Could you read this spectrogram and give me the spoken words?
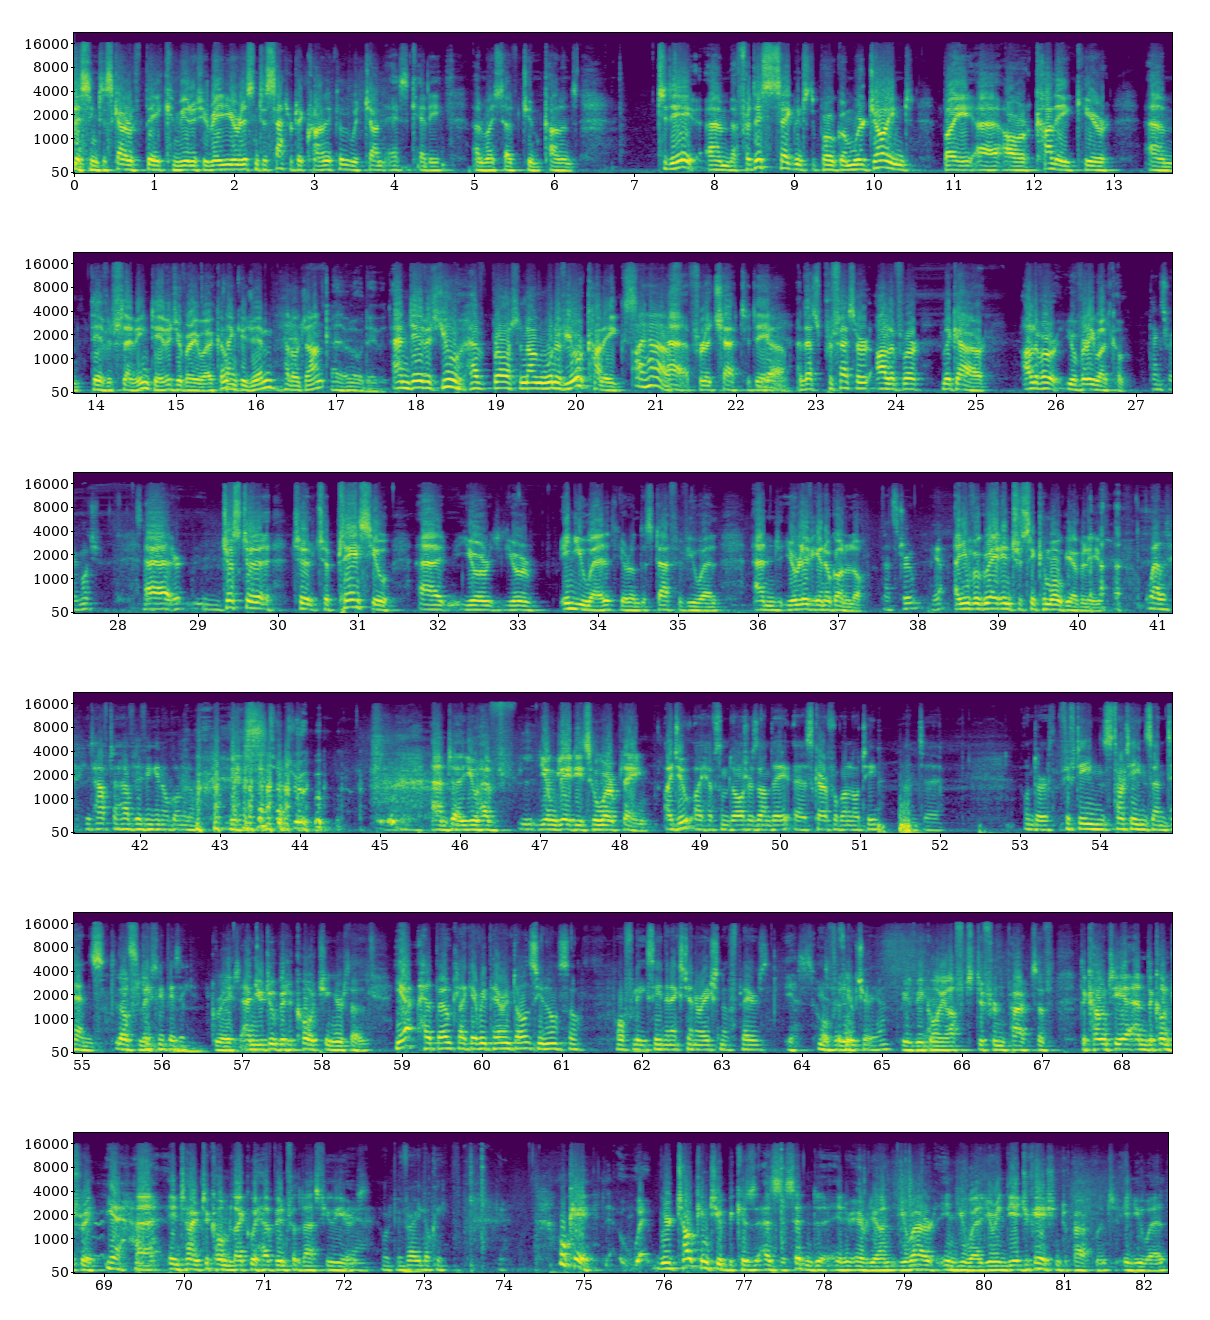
listening to Scariff Bay Community Radio. You're listening to Saturday Chronicle with John S. Kelly and myself, Jim Collins. Today, um, for this segment of the programme, we're joined by uh, our colleague here, um, David Fleming. David, you're very welcome. Thank you, Jim. Hello, John. Hello, David. And David, you have brought along one of your colleagues I have. Uh, for a chat today, Yeah. and that's Professor Oliver McGarr. Oliver, you're very welcome. Thanks very much. It's nice to be Uh, just to, to, to place you, uh, you're, you're in UL, you're on the staff of UL, and you're living in Ogonnelloe. That's true. Yeah. And you have a great interest in Camogie, I believe. Well, you'd have to have living in Ogonnelloe. True. and uh, you have young ladies who are playing. I do. I have some daughters on the uh, Scariff Ogonnelloe team, and uh, under 15s, 13s, and 10s. Lovely. Keeps me busy. Great. And you do a bit of coaching yourself. Yeah, help out like every parent does, you know. So hopefully, see the next generation of players Yes, into the hopefully. future. Yeah. We'll be going off to different parts of the county and the country Yeah. uh, in time to come, like we have been for the last few years. Yeah, we'll be very lucky. Okay, we're talking to you because, as I said in the, in early on, you are in UL. You're in the education department in UL,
